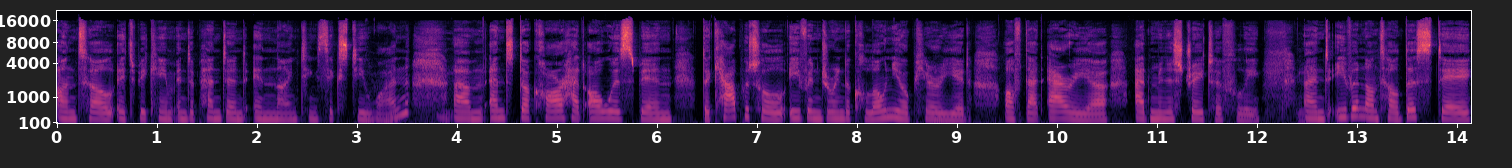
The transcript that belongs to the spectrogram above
until it became independent in 1961. Um, and Dakar had always been the capital, even during the colonial period, of that area administratively. And even until this day,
